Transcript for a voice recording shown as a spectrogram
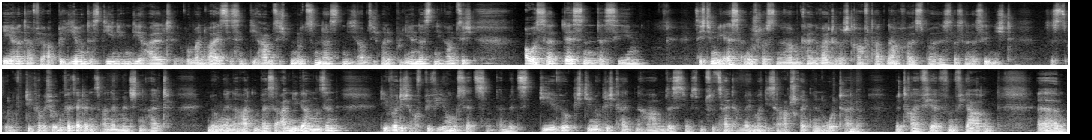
Ehre dafür appellieren, dass diejenigen, die halt, wo man weiß, die, sind, die haben sich benutzen lassen, die haben sich manipulieren lassen, die haben sich außer dessen, dass sie sich dem IS angeschlossen haben, keine weitere Straftat nachweisbar ist, dass, dass sie nicht das die körperliche Unversehrtheit eines anderen Menschen halt in irgendeiner Art und Weise angegangen sind, die würde ich auf Bewährung setzen, damit die wirklich die Möglichkeiten haben, dass sie, zurzeit haben wir immer diese abschreckenden Urteile mit drei, vier, fünf Jahren. Ähm,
